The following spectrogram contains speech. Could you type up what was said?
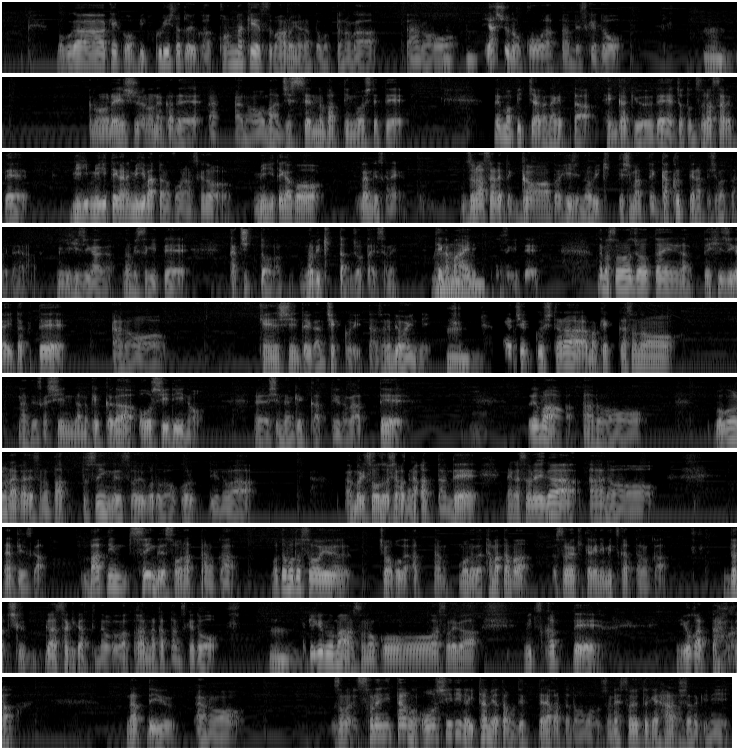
僕が結構びっくりしたというか、こんなケースもあるんやなと思ったのが、あの、野手の子だったんですけど、うん。あの練習の中でああの、まあ、実戦のバッティングをしてて、でまあ、ピッチャーが投げた変化球でちょっとずらされて、右右手がね、右バッターの方なんですけど、右手がこう、なんですかね、ずらされて、ゴーンと肘伸びきってしまって、ガクってなってしまったみたいな、右肘が伸びすぎて、ガチッとな伸びきった状態ですよね。手が前に出すぎて、でもその状態になって肘が痛くてあの検診というかチェック行ったんですよね病院に。うん。でチェックしたら、まあ、結果その何ていうんですか診断の結果が OCD の、えー診断結果っていうのがあってでまああの僕の中でそのバットスイングでそういうことが起こるっていうのはあんまり想像したことなかったんでなんかそれがあのなんていうんですかバッティングスイングでそうなったのかもともとそういう兆候があったものがたまたまそれをきっかけに見つかったのかどっちが先かっていうのは分からなかったんですけどうん。結局まあその子はそれが見つかってよかったのかなっていうあのそのそれに多分 OCD の痛みは多分出てなかったと思うんですよねそういう時に話した時に、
